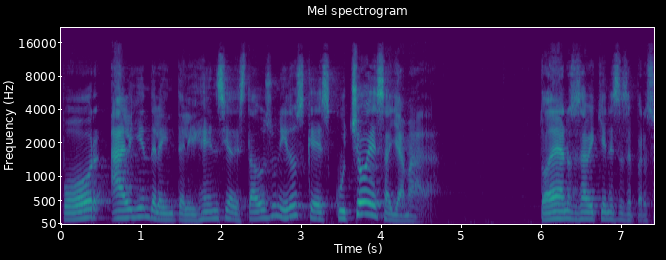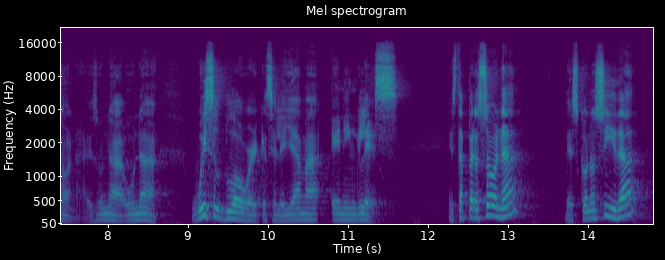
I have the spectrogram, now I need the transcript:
por alguien de la inteligencia de Estados Unidos que escuchó esa llamada. Todavía no se sabe quién es esa persona, es una, una whistleblower que se le llama en inglés. Esta persona desconocida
